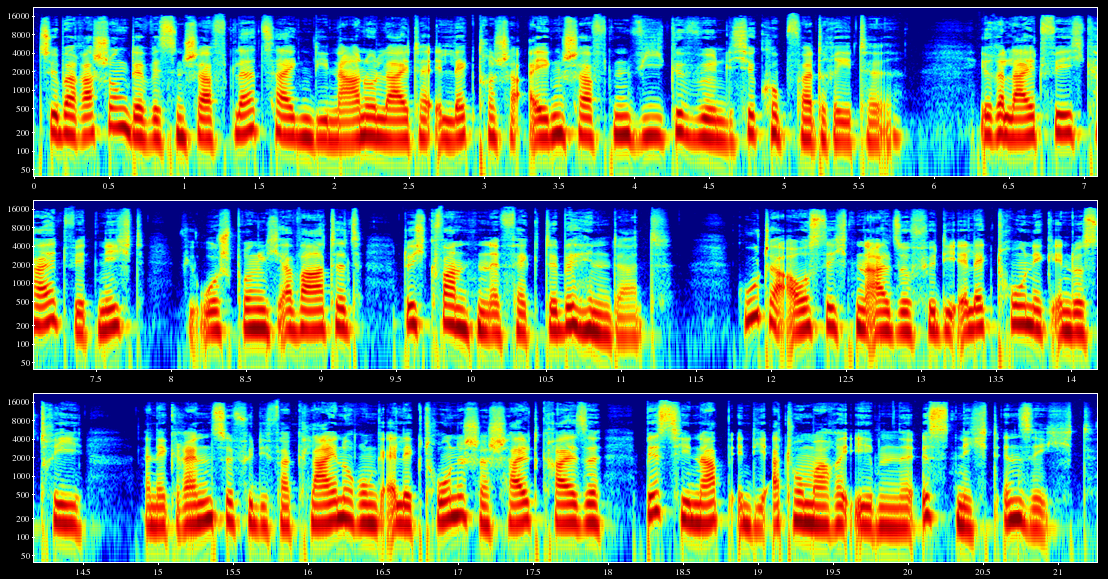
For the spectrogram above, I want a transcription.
Zur Überraschung der Wissenschaftler zeigen die Nanoleiter elektrische Eigenschaften wie gewöhnliche Kupferdrähte. Ihre Leitfähigkeit wird nicht, wie ursprünglich erwartet, durch Quanteneffekte behindert. Gute Aussichten also für die Elektronikindustrie, eine Grenze für die Verkleinerung elektronischer Schaltkreise bis hinab in die atomare Ebene ist nicht in Sicht.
